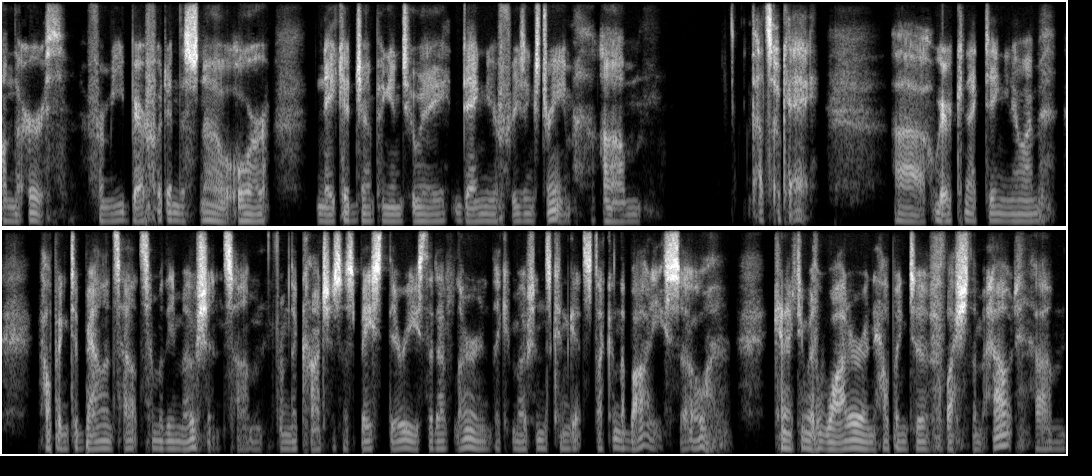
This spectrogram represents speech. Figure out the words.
on the earth. For me, barefoot in the snow or naked jumping into a dang near freezing stream. Um, that's okay. Uh, we're connecting, you know, I'm helping to balance out some of the emotions um, from the consciousness based theories that I've learned. Like emotions can get stuck in the body. So, connecting with water and helping to flush them out, um,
